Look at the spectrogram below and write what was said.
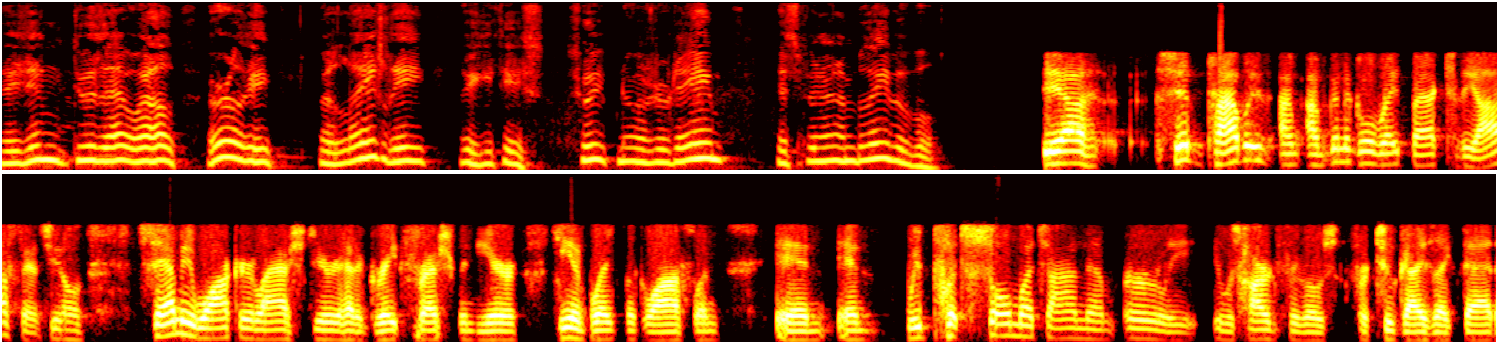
They didn't do that well early, but lately they, they sweep Notre Dame. It's been unbelievable. Yeah, Sid. Probably, I'm, I'm going to go right back to the offense. You know, Sammy Walker last year had a great freshman year. He and Blake McLaughlin, and and we put so much on them early. It was hard for those for two guys like that.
